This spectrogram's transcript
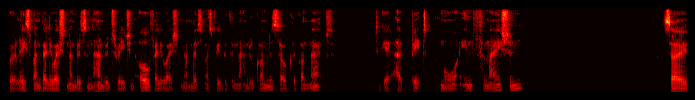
where at least one valuation number is in the hundreds region, all valuation numbers must be within 100 kilometers. So I'll click on that to get a bit more information. So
